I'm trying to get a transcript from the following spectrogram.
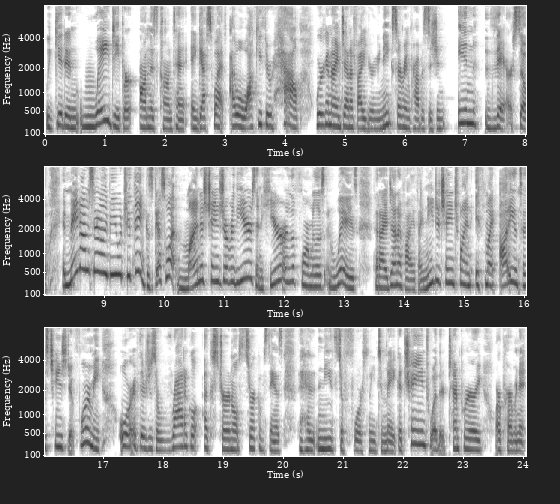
We get in way deeper on this content. And guess what? I will walk you through how we're going to identify your unique serving proposition in there. So it may not necessarily be what you think, because guess what? Mine has changed over the years. And here are the formulas and ways that I identify if I need to change mine, if my audience has changed it for me, or if there's just a radical external circumstance that has, needs to force me to make a change, whether temporary or permanent.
